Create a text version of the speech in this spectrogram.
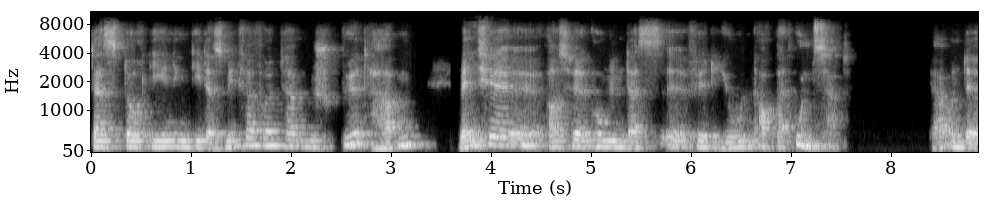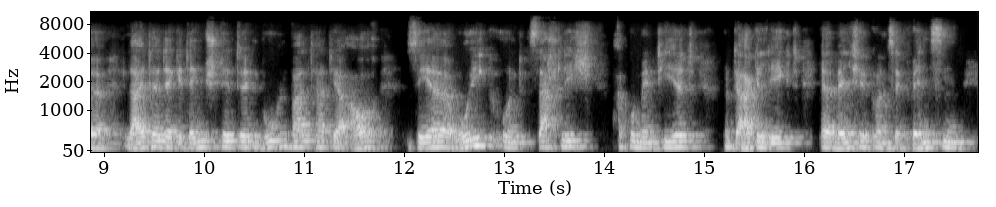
dass doch diejenigen, die das mitverfolgt haben, gespürt haben, welche Auswirkungen das äh, für die Juden auch bei uns hat. Ja, und der Leiter der Gedenkstätte in Buchenwald hat ja auch sehr ruhig und sachlich argumentiert und dargelegt, äh, welche Konsequenzen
